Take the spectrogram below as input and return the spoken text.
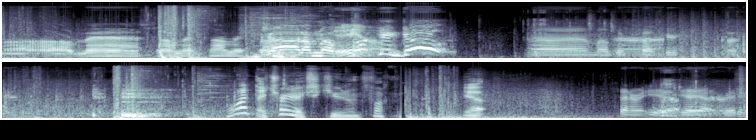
Oh man, something, something, something. God, I'm a Damn. fucking goat! Uh, motherfucker. What? I tried to execute him. Fuck. Yeah. Center, yeah, yeah, yeah, ready?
